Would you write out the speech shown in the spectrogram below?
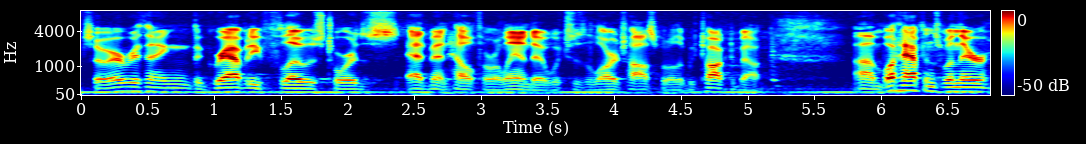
So everything, the gravity flows towards Advent Health Orlando, which is a large hospital that we talked about. Um, what happens when they're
